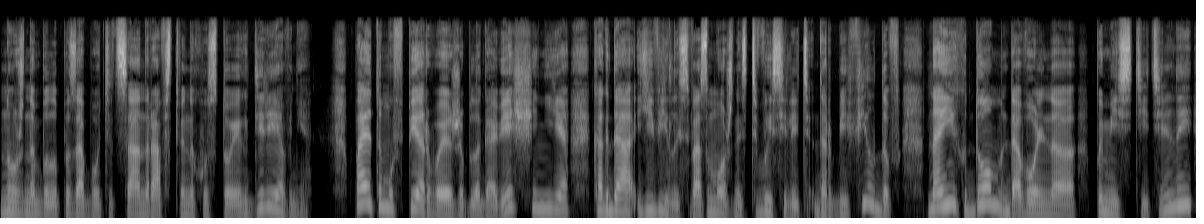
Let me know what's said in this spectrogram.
Нужно было позаботиться о нравственных устоях деревни, Поэтому в первое же Благовещение, когда явилась возможность выселить Дорбифилдов, на их дом, довольно поместительный,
